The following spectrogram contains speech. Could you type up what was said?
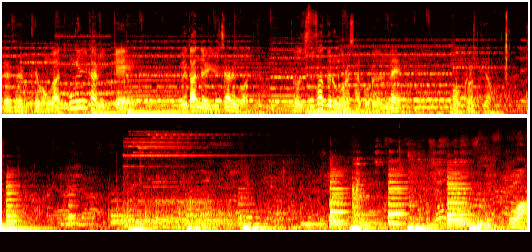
그래서 이렇게 뭔가 통일감 있게 외관을 유지하는 것 같아요. 저도 주워 들은 거를 잘 모르는데 어 그렇대요. 우와.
